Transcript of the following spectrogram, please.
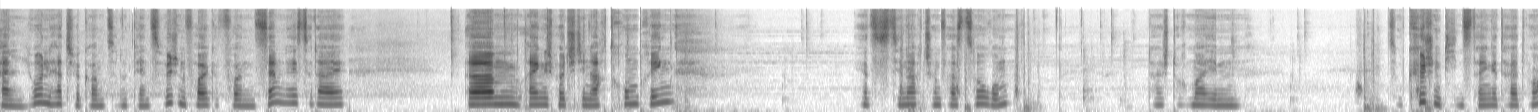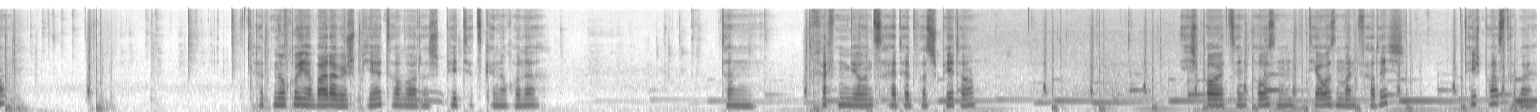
Hallo und herzlich willkommen zu kleinen Zwischenfolge von Seven Days to Die. Ähm, eigentlich wollte ich die Nacht rumbringen. Jetzt ist die Nacht schon fast so rum. Da ich doch mal eben zum Küchendienst eingeteilt war. Hat Mirko hier weitergespielt, aber das spielt jetzt keine Rolle. Dann treffen wir uns halt etwas später. Ich baue jetzt den Außen, die Außenwand fertig. Viel Spaß dabei.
